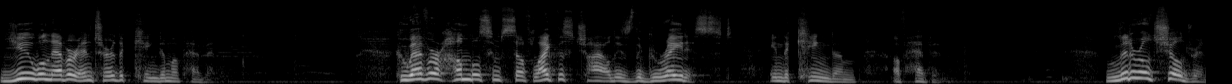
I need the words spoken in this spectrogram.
you will never enter the kingdom of heaven. Whoever humbles himself like this child is the greatest in the kingdom of heaven. Literal children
